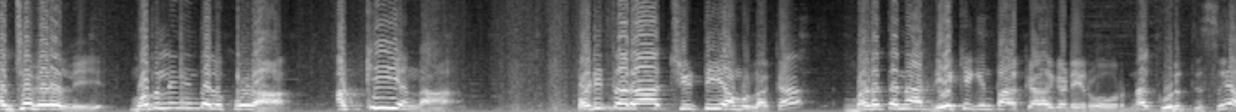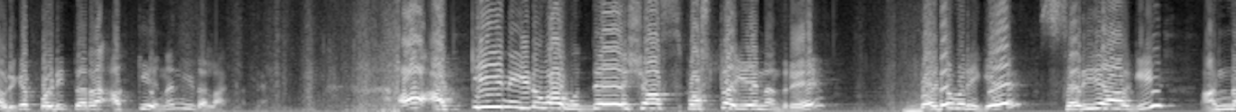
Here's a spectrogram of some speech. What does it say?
ರಾಜ್ಯಗಳಲ್ಲಿ ಮೊದಲಿನಿಂದಲೂ ಕೂಡ ಅಕ್ಕಿಯನ್ನ ಪಡಿತರ ಚೀಟಿಯ ಮೂಲಕ ಬಡತನ ರೇಖೆಗಿಂತ ಕೆಳಗಡೆ ಇರುವವ್ರನ್ನ ಗುರುತಿಸಿ ಅವರಿಗೆ ಪಡಿತರ ಅಕ್ಕಿಯನ್ನ ನೀಡಲಾಗ್ತದೆ ಆ ಅಕ್ಕಿ ನೀಡುವ ಉದ್ದೇಶ ಸ್ಪಷ್ಟ ಏನಂದ್ರೆ ಬಡವರಿಗೆ ಸರಿಯಾಗಿ ಅನ್ನ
